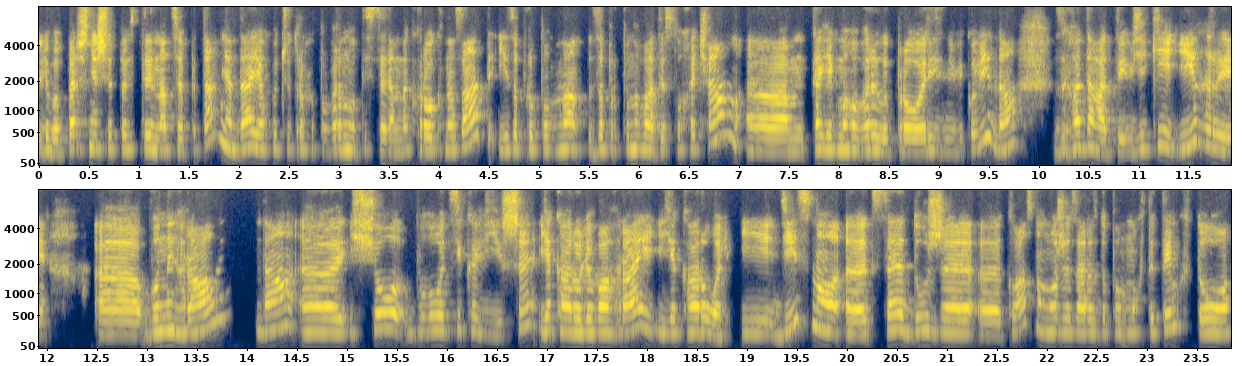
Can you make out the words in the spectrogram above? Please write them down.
Люба, перш ніж відповісти на це питання, да, я хочу трохи повернутися на крок назад і запропонувати, слухачам, е, так як ми говорили про різні вікові, да, згадати, в які ігри е, вони грали, да, е, що було цікавіше, яка рольова гра і яка роль. І дійсно е, це дуже е, класно може зараз допомогти тим, хто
